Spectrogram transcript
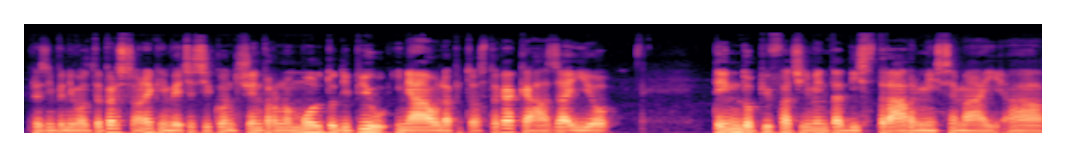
per esempio, di molte persone che invece si concentrano molto di più in aula piuttosto che a casa, io tendo più facilmente a distrarmi, semmai, a,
